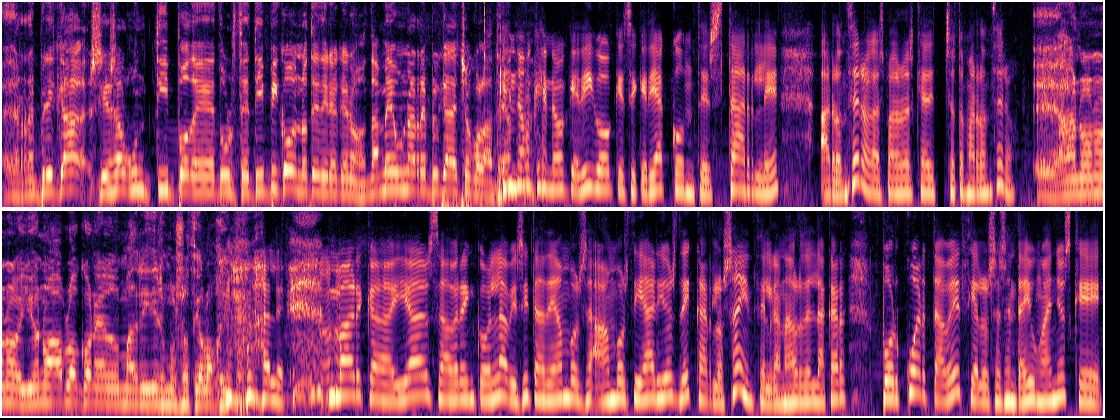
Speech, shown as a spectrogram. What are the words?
Eh, réplica, si es algún tipo de dulce típico, no te diré que no. Dame una réplica de chocolate. Que anda. no, que no, que digo que si quería contestarle a Roncero, a las palabras que ha dicho Tomás Roncero. Eh, ah, no, no, no. Yo no hablo con el madridismo sociológico. Vale. Marca y AS abren con la visita de ambos a ambos diarios de Carlos Sainz, el ganador del Dakar por cuarta vez y a los 61 años, que,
